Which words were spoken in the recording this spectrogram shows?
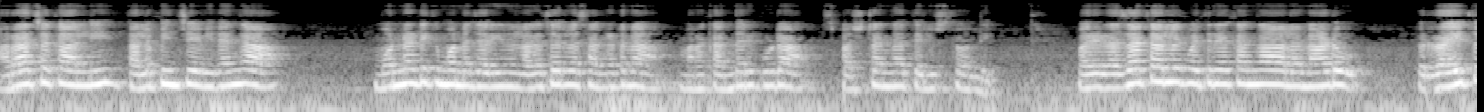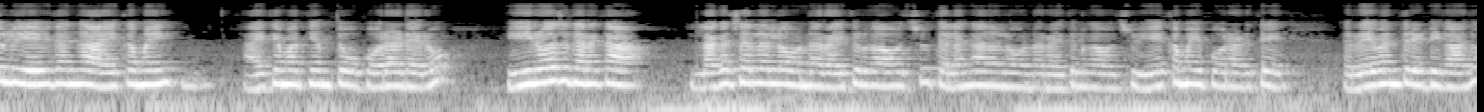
అరాచకాల్ని తలపించే విధంగా మొన్నటికి మొన్న జరిగిన లగచర్ల సంఘటన మనకందరికి కూడా స్పష్టంగా తెలుస్తోంది. మరి రజాకార్లకు వ్యతిరేకంగా అలనాడు రైతులు ఏ విధంగా ఐకమై ఐకమత్యంతో పోరాడారో ఈరోజు గనక లగచర్లలో ఉన్న రైతులు కావచ్చు తెలంగాణలో ఉన్న రైతులు కావచ్చు ఏకమై పోరాడితే రేవంత్ రెడ్డి కాదు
